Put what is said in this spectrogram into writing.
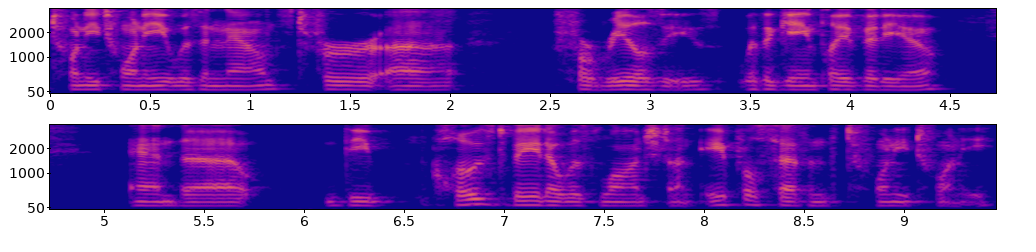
2020, it was announced for uh, for realsies with a gameplay video, and uh, the closed beta was launched on April 7th, 2020.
